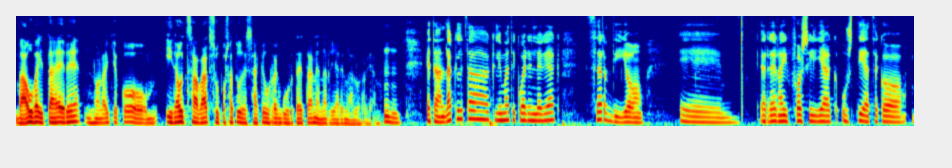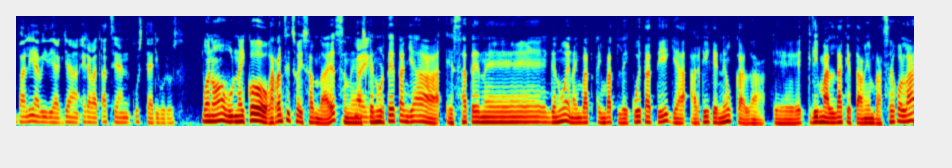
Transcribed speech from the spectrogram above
Ba, hau baita ere nolaiteko irautza bat suposatu dezake urren urteetan energiaren alorrean. Mm Eta aldakleta klimatikoaren legeak zer dio eh erregai fosilak ustiatzeko baliabideak ja erabat atzean usteari buruz? Bueno, nahiko garrantzitsua izan da, ez? Bai. Azken urteetan ja ezaten e, genuen hainbat hainbat lekuetatik ja argi geneukala e, klima aldaketa hemen bat zegola,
